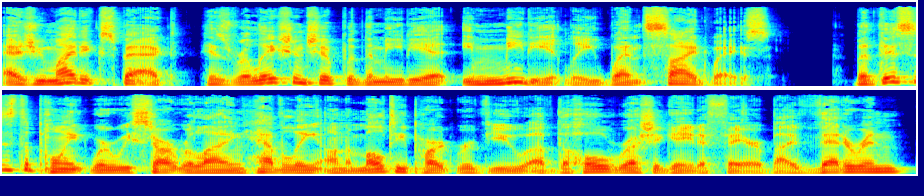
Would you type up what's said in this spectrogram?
as you might expect, his relationship with the media immediately went sideways. But this is the point where we start relying heavily on a multi part review of the whole Russiagate affair by veteran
